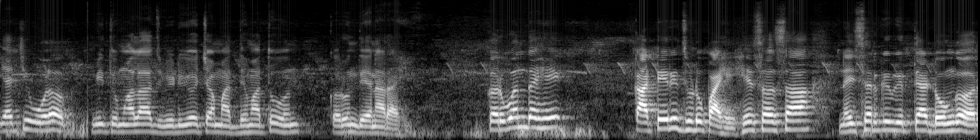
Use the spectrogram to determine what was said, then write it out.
याची ओळख मी तुम्हाला आज व्हिडिओच्या माध्यमातून करून देणार आहे. करवंद हे काटेरी झुडूप आहे. हे सहसा नैसर्गिकरित्या डोंगर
